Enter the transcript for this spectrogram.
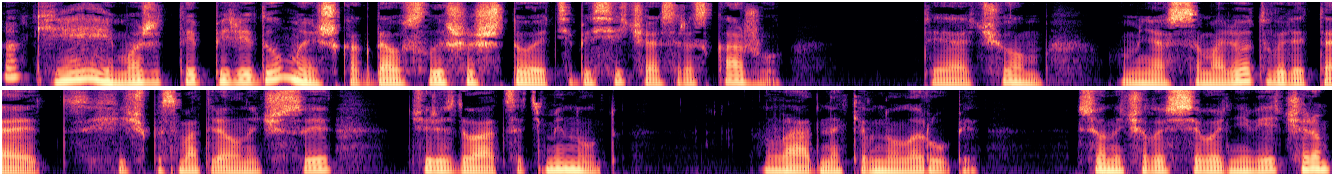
«Окей, может, ты передумаешь, когда услышишь, что я тебе сейчас расскажу?» «Ты о чем? У меня самолет вылетает», — Хич посмотрел на часы, «через двадцать минут». «Ладно», — кивнула Руби. «Все началось сегодня вечером,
